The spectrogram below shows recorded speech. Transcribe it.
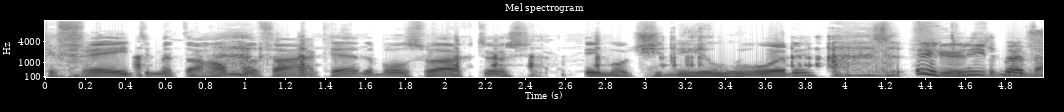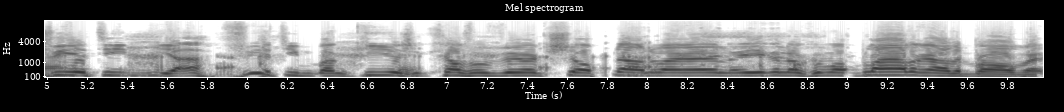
Gevreten met de handen vaak, hè, de boswachters. Emotioneel geworden. Ik liep met erbij. 14, ja, 14 bankiers. Ik gaf een workshop. Nou, er waren hier nog wat bladeren aan de bomen.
